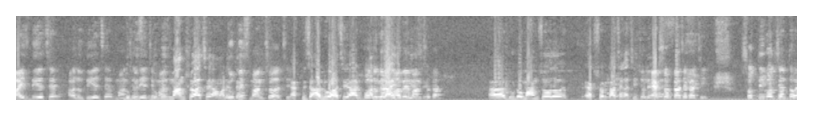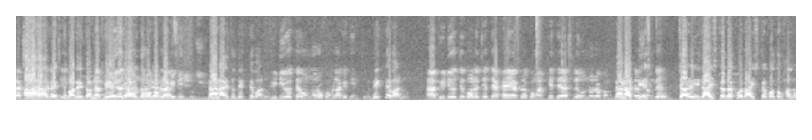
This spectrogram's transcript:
রাইস দিয়েছে আলু দিয়েছে মাংস দিয়েছে দু পিস মাংস? আছে আমার দু পিস মাংস আছে। এক পিস আলু আছে আর কত গ্রাম হবে মাংসটা? দুটো মাংস একশোর কাছাকাছি চলে একশোর কাছাকাছি। সত্যি বলছেন তো? হ্যাঁ হ্যাঁ দেখতে পারো তো আমি খেয়েছি অন্যরকম লাগে কিন্তু। না না তো দেখতে পারো। ভিডিওতে অন্যরকম লাগে কিন্তু। দেখতে পারো। হ্যাঁ ভিডিওতে বলে যে দেখায় একরকম আর খেতে আসলে অন্যরকম না না টেস্ট এই রাইসটা দেখো রাইসটা কত ভালো।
